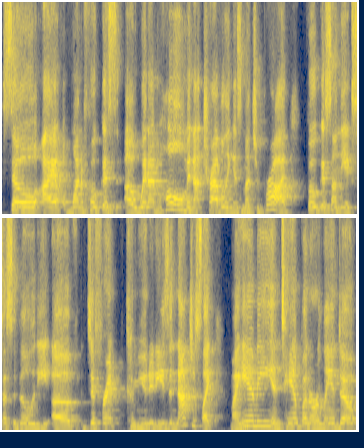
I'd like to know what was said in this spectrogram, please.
So I want to focus uh, when I'm home and not traveling as much abroad, focus on the accessibility of different communities and not just like Miami and Tampa and Orlando,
